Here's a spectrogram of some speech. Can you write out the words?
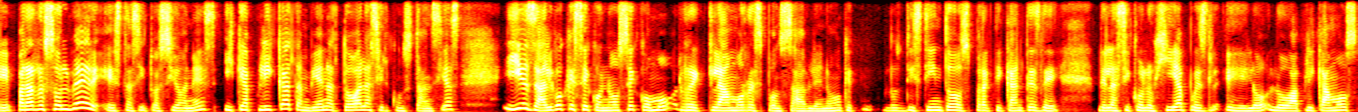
eh, para resolver estas situaciones y que aplica también a todas las circunstancias y es algo que se conoce como reclamo responsable, ¿no? que los distintos practicantes de, la psicología pues eh, lo, aplicamos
